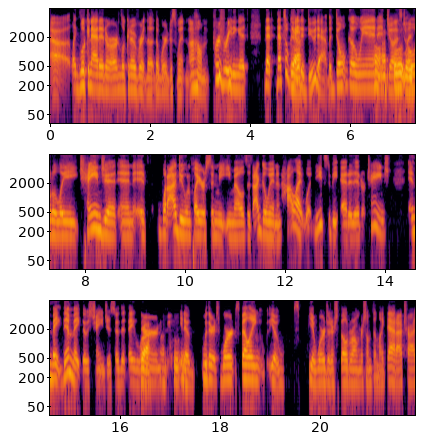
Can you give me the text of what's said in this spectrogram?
uh, like looking at it or looking over it, the, the word just went, um, proofreading it, that that's okay Yeah. to do that, but don't go in Oh, and just totally change it. And if what I do when players send me emails is I go in and highlight what needs to be edited or changed and make them make those changes so that they learn, yeah, you know, whether it's word spelling, you know, you know, words that are spelled wrong or something like that. I try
